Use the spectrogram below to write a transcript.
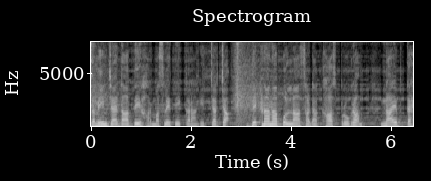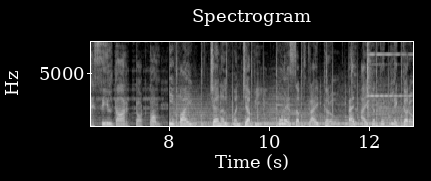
ਜ਼ਮੀਨ ਜਾਇਦਾਦ ਦੇ ਹਰ ਮਸਲੇ ਤੇ ਕਰਾਂਗੇ ਚਰਚਾ। ਦੇਖਣਾ ਨਾ ਭੁੱਲਣਾ ਸਾਡਾ ਖਾਸ ਪ੍ਰੋਗਰਾਮ ਨਾਇਬ ਤਹਿਸੀਲਦਾਰ.com 5 ਚੈਨਲ ਪੰਜਾਬੀ। ਹੁਣੇ ਸਬਸਕ੍ਰਾਈਬ ਕਰੋ ਬੈਲ ਆਈਕਨ ਤੇ ਕਲਿੱਕ ਕਰੋ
